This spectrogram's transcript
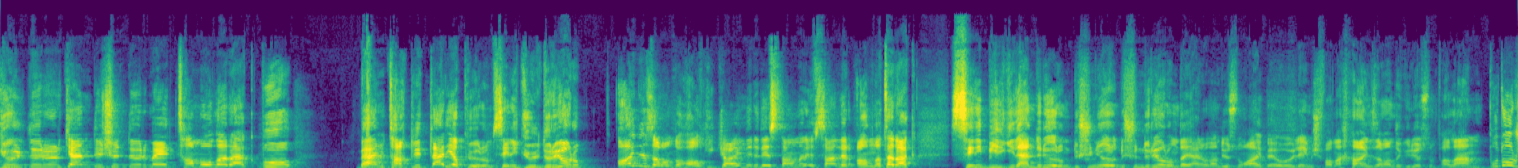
güldürürken düşündürme tam olarak bu. Ben taklitler yapıyorum. Seni güldürüyorum. Aynı zamanda halk hikayeleri, destanlar, efsaneler anlatarak seni bilgilendiriyorum, düşünüyorum, düşündürüyorum da yani. Ondan diyorsun vay be öyleymiş falan. Aynı zamanda gülüyorsun falan. Budur.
